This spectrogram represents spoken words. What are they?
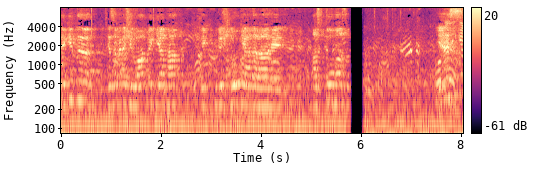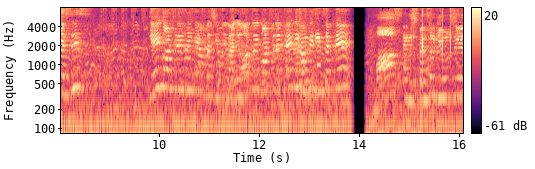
लेकिन जैसा मैंने शुरुआत में किया था एक मुझे श्लोक याद आ रहा है अस्तोमा यस यही कॉन्फिडेंस है कि हम बस जीतने वाले और कोई कॉन्फिडेंट है कि हम भी जीत सकते हैं? मार्क्स एंड स्पेंसर की ओर से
